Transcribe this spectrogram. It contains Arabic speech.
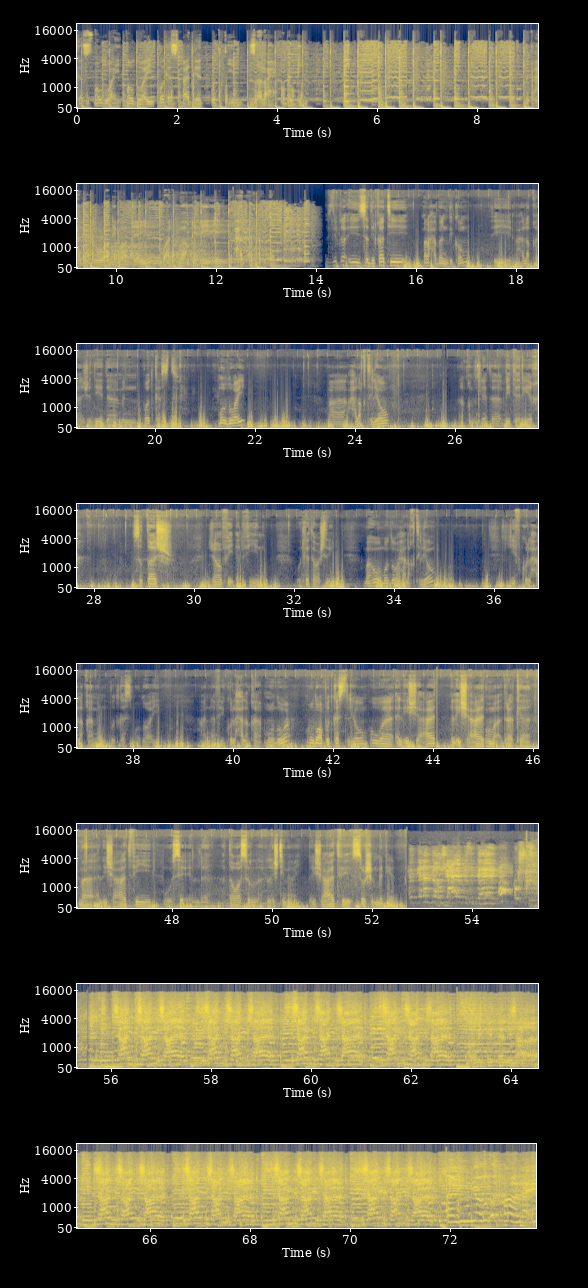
بودكاست موضوعي موضوعي بودكاست إعداد وتقديم صالح مبروكي نتحدث عن الواقع وعن الواقع. حدث أصدقائي صديقاتي مرحبا بكم في حلقة جديدة من بودكاست موضوعي. مع حلقة اليوم رقم ثلاثة بتاريخ 16 جانفي 2023 ما هو موضوع حلقة اليوم؟ كيف كل حلقة من بودكاست موضوعي؟ عنا في كل حلقة موضوع. موضوع بودكاست اليوم هو الإشاعات. الإشاعات وما أدراك ما الإشاعات في وسائل التواصل الاجتماعي. الإشاعات في ال social media. الكلام ده اشاعات اشاعات اشاعات اشاعات اشاعات اشاعات اشاعات اشاعات اشاعات اشاعات اشاعات اشاعات قربت جدا الاشاعات اشاعات اشاعات اشاعات اشاعات اشاعات اشاعات اشاعات اشاعات اشاعات اشاعات اشاعات اشاعات أيوه على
